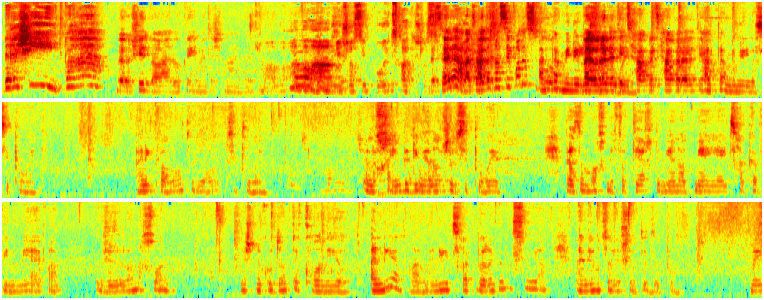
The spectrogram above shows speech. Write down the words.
בראשית, ברא. בראשית ברא אלוקים את השמיים. אברהם יש לו סיפור, יצחק יש לו סיפור. בסדר, אבל את יודעת איך הם סיפרו את הסיפור? אל תאמיני לסיפורים. ויולד את יצחק ויצחק יולד את יעקב. אל תאמיני לסיפורים. אני כבר לא רוצה לראות סיפורים. אנחנו חיים בדמיונות של סיפורים. ואז המוח מפתח דמיונות, מי היה יצחק אבינו, מי היה אברהם, וזה לא נכון. יש נקודות עקרוניות. אני אברהם, אני יצחק ברגע מסוים, אני רוצה לחיות את זה פה. מי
